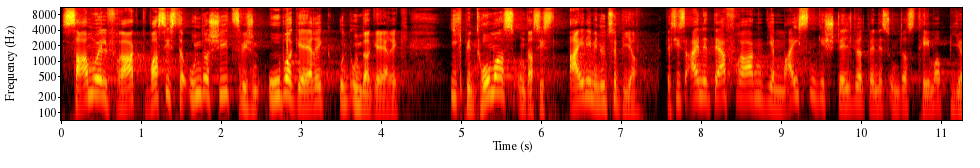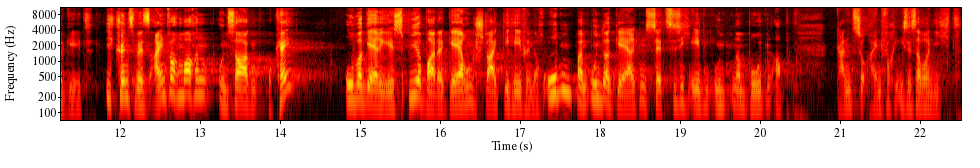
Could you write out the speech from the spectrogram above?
Samuel fragt, was ist der Unterschied zwischen obergärig und untergärig? Ich bin Thomas und das ist eine Minute Bier. Das ist eine der Fragen, die am meisten gestellt wird, wenn es um das Thema Bier geht. Ich könnte es mir jetzt einfach machen und sagen, okay, obergäriges Bier, bei der Gärung steigt die Hefe nach oben, beim untergärigen setzt sie sich eben unten am Boden ab. Ganz so einfach ist es aber nicht.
